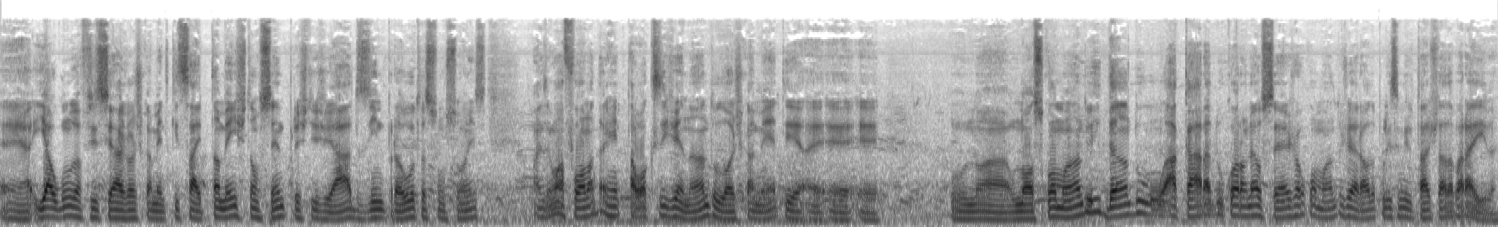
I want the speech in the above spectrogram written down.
É, e alguns oficiais, logicamente, que saem também estão sendo prestigiados, indo para outras funções, mas é uma forma da gente estar tá oxigenando, logicamente, é, é, é o, o, nosso comando e dando a cara do Coronel Sérgio ao Comando Geral da Polícia Militar do Estado da Paraíba.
